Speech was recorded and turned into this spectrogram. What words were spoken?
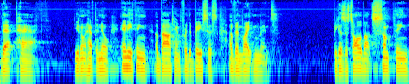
that path. You don't have to know anything about him for the basis of enlightenment because it's all about something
